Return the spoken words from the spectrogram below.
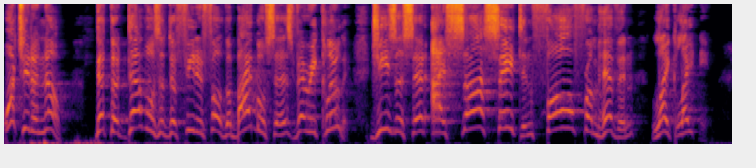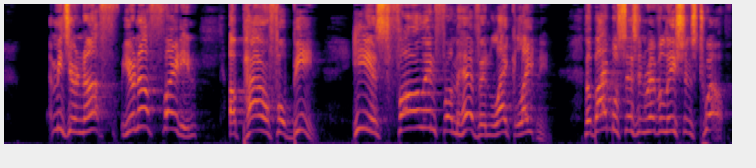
I want you to know that the devil's a defeated foe. The Bible says very clearly, Jesus said, I saw Satan fall from heaven like lightning. That means you're not, you're not fighting a powerful being. He is fallen from heaven like lightning. The Bible says in Revelations 12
